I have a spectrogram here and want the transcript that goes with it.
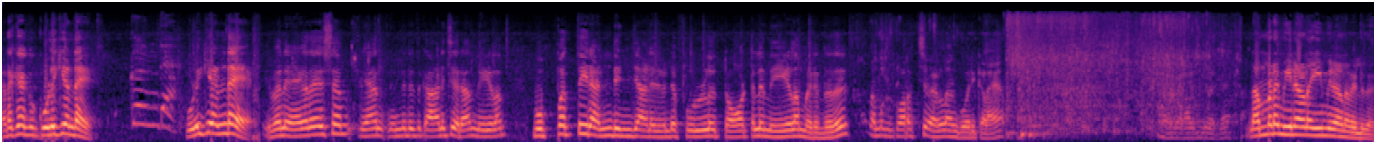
ഇടയ്ക്കൊക്കെ കുളിക്കണ്ടേ? കുളിക്കണ്ടേ ഇവൻ ഏകദേശം ഞാൻ നിന്നിട്ട് ഇത് കാണിച്ചു തരാം. നീളം മുപ്പത്തി രണ്ട് ഇഞ്ചാണ് ഇതിന്റെ ഫുള്ള് ടോട്ടൽ നീളം വരുന്നത്. നമുക്ക് കുറച്ച് വെള്ളം കോരിക്കളയാം നമ്മുടെ മീനാണോ ഈ മീനാണോ വലുത്?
